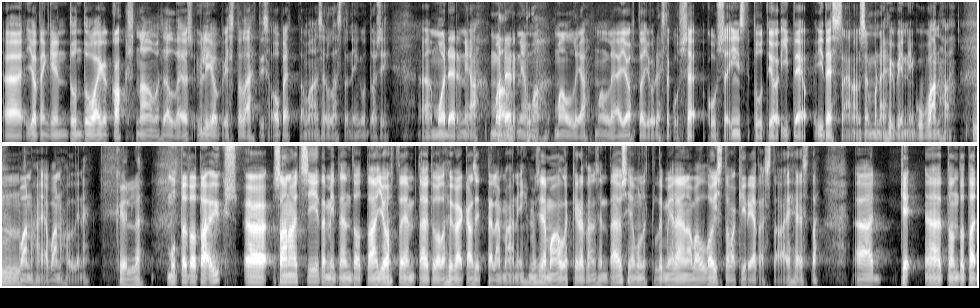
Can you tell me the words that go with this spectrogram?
ää, jotenkin tuntuu aika kaksinaamaiselta, jos yliopisto lähtisi opettamaan sellaista niinku tosi ää, modernia, modernia ma- mallia, mallia johtajuudesta, kun se, kun se instituutio ite, itsessään on semmoinen hyvin niinku vanha, Mm, vanha ja vanhallinen. Kyllä. Mutta tota, yksi, ö, sanoit siitä, miten tota, johtajan täytyy olla hyvä käsittelemään ihmisiä. Mä allekirjoitan sen täysin ja mulle tuli mieleen aivan loistava kirja tästä aiheesta. Ö, De, ö, ton, tota,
